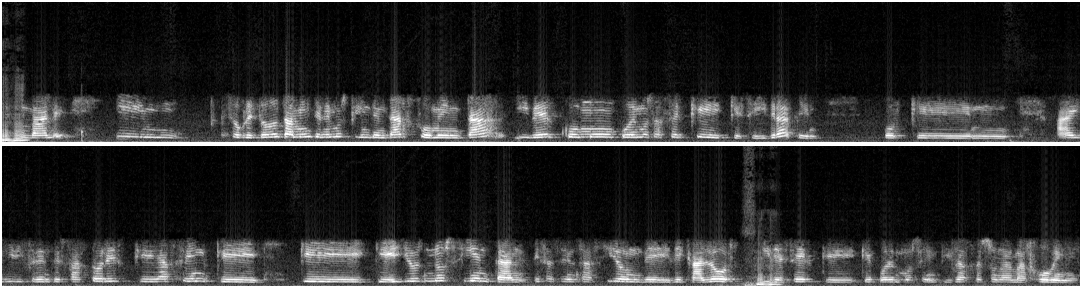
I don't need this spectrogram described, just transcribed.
uh -huh. ¿vale? Y sobre todo también tenemos que intentar fomentar y ver cómo podemos hacer que, que se hidraten, porque um, hay diferentes factores que hacen que que, que, ellos no sientan esa sensación de, de calor uh -huh. y de sed que, que, podemos sentir las personas más jóvenes.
